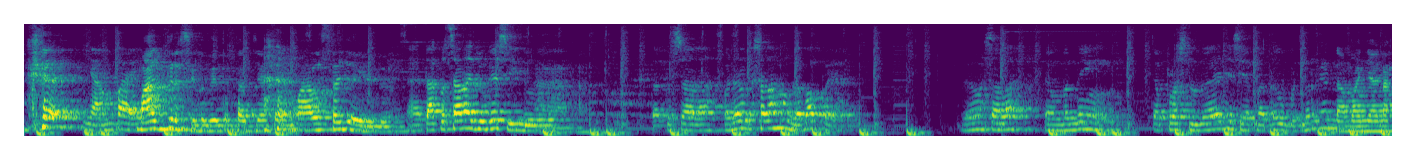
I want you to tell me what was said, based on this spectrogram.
nggak nyampai. Mager sih lebih tepatnya. Kayak males aja gitu. Nah, takut salah juga sih dulu. Nah, takut salah. Padahal salah mah nggak apa-apa ya. Gak masalah. Yang penting ceplos dulu aja siapa tahu bener kan? Namanya anak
